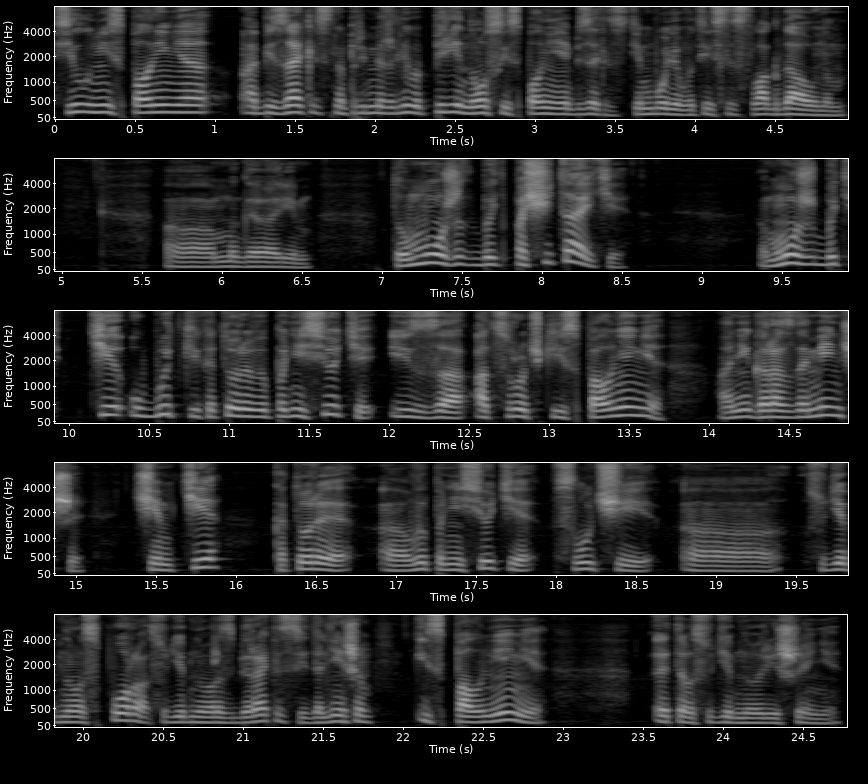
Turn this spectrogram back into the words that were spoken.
в силу неисполнения обязательств, например, либо переноса исполнения обязательств, тем более вот если с локдауном э, мы говорим, то, может быть, посчитайте, может быть, те убытки, которые вы понесете из-за отсрочки исполнения, они гораздо меньше, чем те, которые э, вы понесете в случае э, судебного спора, судебного разбирательства и дальнейшем исполнения этого судебного решения.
